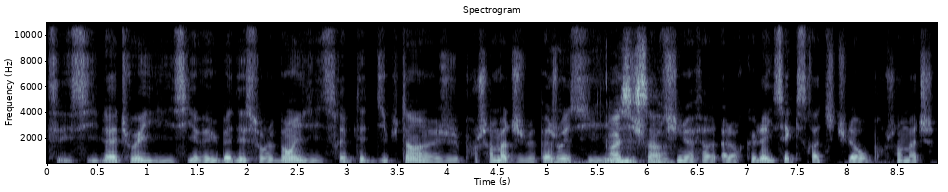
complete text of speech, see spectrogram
si là, tu vois, s'il y avait eu Badé sur le banc, il serait peut-être dit putain, euh, le prochain match, je vais pas jouer si ouais, je ça. continue à faire. Alors que là, il sait qu'il sera titulaire au prochain match.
